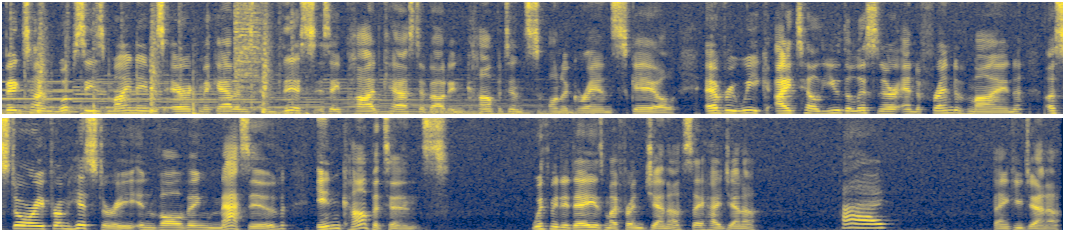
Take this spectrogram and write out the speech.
To Big Time Whoopsies. My name is Eric McAdams, and this is a podcast about incompetence on a grand scale. Every week, I tell you, the listener, and a friend of mine, a story from history involving massive incompetence. With me today is my friend Jenna. Say hi, Jenna. Hi. Thank you, Jenna.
